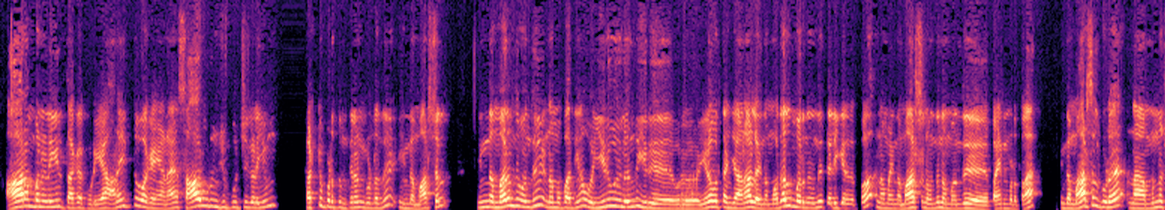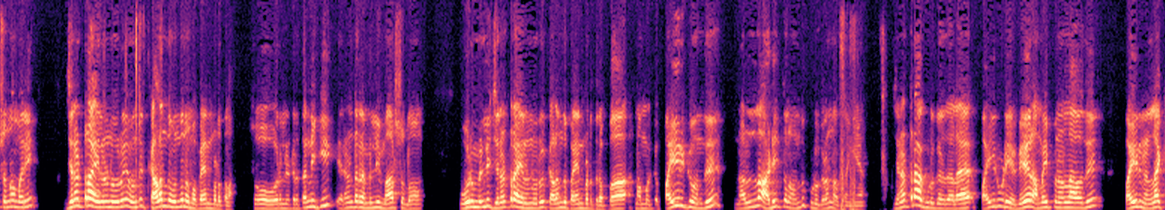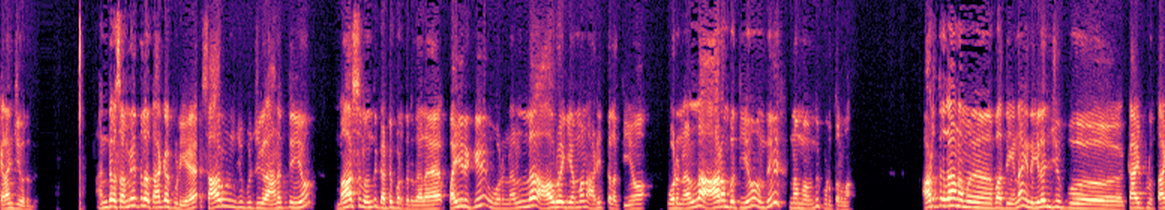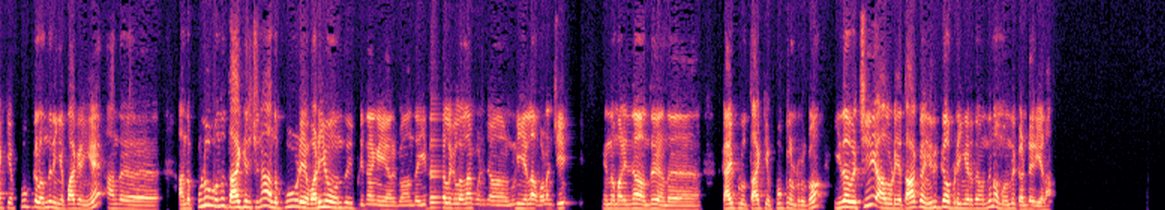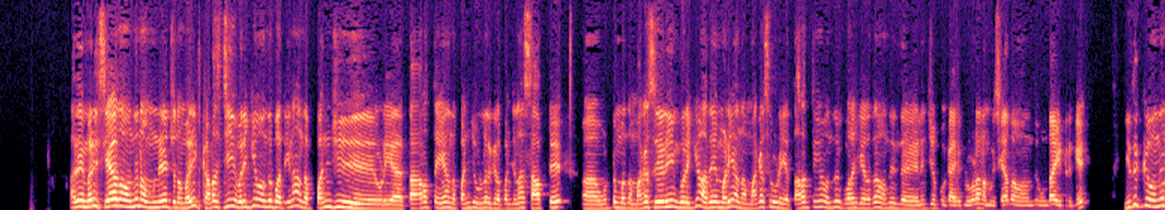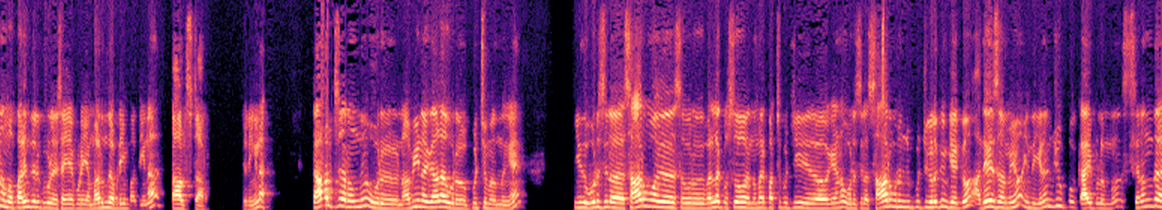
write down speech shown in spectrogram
ஆரம்ப நிலையில் தாக்கக்கூடிய அனைத்து வகையான சார் உறிஞ்சும் பூச்சிகளையும் கட்டுப்படுத்தும் திறன் கொண்டது இந்த மார்ஷல். இந்த மருந்து வந்து நம்ம பாத்தீங்கன்னா ஒரு இருபதுல இருந்து இரு ஒரு இருபத்தஞ்சா நாள் இந்த முதல் மருந்து வந்து தெளிக்கிறதுப்போ நம்ம இந்த மார்ஷல் வந்து நம்ம வந்து பயன்படுத்தலாம். இந்த மார்ஷல் கூட நான் முன்ன சொன்ன மாதிரி ஜெனட்ரா எழுநூறையும் வந்து கலந்து வந்து நம்ம பயன்படுத்தலாம். ஸோ ஒரு லிட்டர் தண்ணிக்கு இரண்டரை மில்லி மார்ஷலும் ஒரு மில்லி ஜெனட்ரா எழுநூறு கலந்து பயன்படுத்துறப்ப நமக்கு பயிருக்கு வந்து நல்ல அடித்தளம் வந்து கொடுக்குறோம்னு அர்த்தங்க. ஜெனட்ரா கொடுக்கறதால பயிருடைய வேர் அமைப்பு நல்லாவது பயிர் நல்லா கிளஞ்சி வருது. அந்த சமயத்துல தாக்கக்கூடிய சார்புஞ்சு பூச்சிகள் அனைத்தையும் மார்சல் வந்து கட்டுப்படுத்துறதால பயிருக்கு ஒரு நல்ல ஆரோக்கியமான அடித்தளத்தையும் ஒரு நல்ல ஆரம்பத்தையும் வந்து நம்ம வந்து கொடுத்துடலாம். அடுத்ததான் நம்ம பாத்தீங்கன்னா இந்த இளஞ்சி பூ காய்ப்புழு தாக்கிய பூக்கள் வந்து நீங்க பாக்குறீங்க. அந்த அந்த புழு வந்து தாக்கிருச்சுன்னா அந்த பூவுடைய வடிவம் வந்து இப்படிதாங்க இருக்கும். அந்த இதழ்கள் எல்லாம் கொஞ்சம் நுனியெல்லாம் வளைஞ்சி இந்த மாதிரி தான் வந்து அந்த காய்ப்புழு தாக்கிய பூக்கள் இருக்கும். இதை வச்சு அதோடைய தாக்கம் இருக்கு அப்படிங்கறத வந்து நம்ம வந்து கண்டறியலாம். அதே மாதிரி சேதம் வந்து நம்ம முன்னே சொன்ன மாதிரி கடைசி வரைக்கும் வந்து பாத்தீங்கன்னா அந்த பஞ்சு உடைய தரத்தையும் அந்த பஞ்சு உள்ள இருக்கிற பஞ்செல்லாம் சாப்பிட்டு ஒட்டுமொத்த மகசூலையும் குறைக்கும். அதே மாதிரி அந்த மகசூலுடைய தரத்தையும் வந்து குறைக்கிறதா வந்து இந்த இளஞ்சிப்பு காய்ப்புகளோட நமக்கு சேதம் வந்து உண்டாயிட்டு இருக்கு இதுக்கு வந்து நம்ம பரிந்துரைக்கூடிய செய்யக்கூடிய மருந்து அப்படின்னு பாத்தீங்கன்னா டால்ஸ்டார் சரிங்களா? டால் ஸ்டார் வந்து ஒரு நவீன கால ஒரு பூச்சி மருந்துங்க. இது ஒரு சில சார்பு ஒரு வெள்ளை கொசோ இந்த மாதிரி பச்சை பூச்சி வகையான ஒரு சில சார் உறிஞ்சு பூச்சிகளுக்கும் கேட்கும். அதே சமயம் இந்த இளஞ்சூப்பு காய்ப்புழும்பும் சிறந்த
